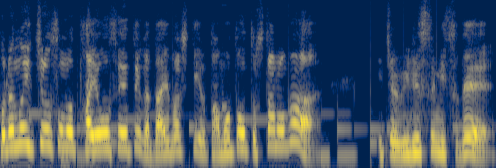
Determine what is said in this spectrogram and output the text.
それの一応その多様性というかダイバーシティを保とうとしたのが、一応ウィル・スミスで、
